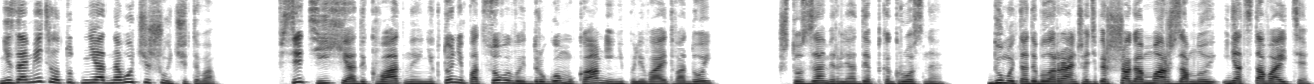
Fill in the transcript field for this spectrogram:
Не заметила тут ни одного чешуйчатого. Все тихие, адекватные, никто не подсовывает другому камни, не поливает водой. Что замерли, адептка грозная? Думать надо было раньше, а теперь шагом марш за мной и не отставайте.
